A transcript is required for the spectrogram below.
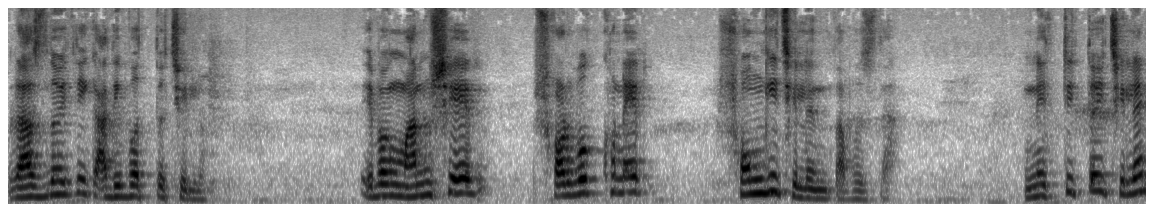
রাজনৈতিক আধিপত্য ছিল এবং মানুষের সর্বক্ষণের সঙ্গী ছিলেন তাপসদা। নেতৃত্বই ছিলেন,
